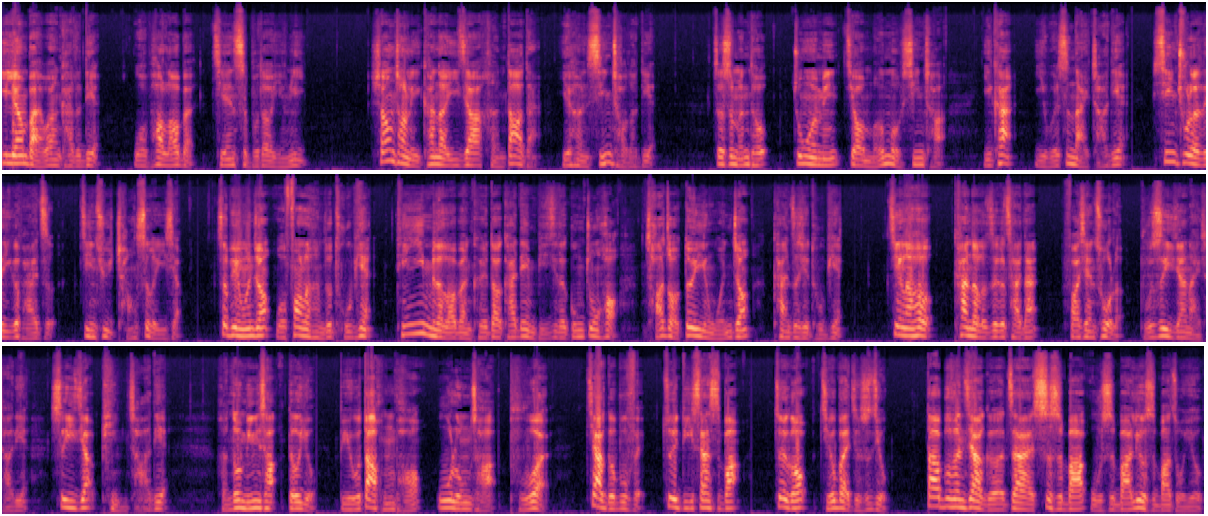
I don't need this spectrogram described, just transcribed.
一两百万开的店，我怕老板坚持不到盈利。商场里看到一家很大胆也很新潮的店，这是门头，中文名叫某某新茶，一看以为是奶茶店新出来的一个牌子，进去尝试了一下。这篇文章我放了很多图片，听音频的老板可以到开店笔记的公众号查找对应文章看这些图片。进来后看到了这个菜单，发现错了，不是一家奶茶店，是一家品茶店，很多名茶都有，比如大红袍、乌龙茶、普洱。价格不菲，最低三十八，最高九百九十九，大部分价格在四十八、五十八、六十八左右。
